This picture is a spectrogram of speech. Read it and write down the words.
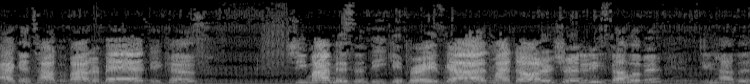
I can talk about her bad because she my missing deacon, praise God. My daughter, Trinity Sullivan. Do you have the...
